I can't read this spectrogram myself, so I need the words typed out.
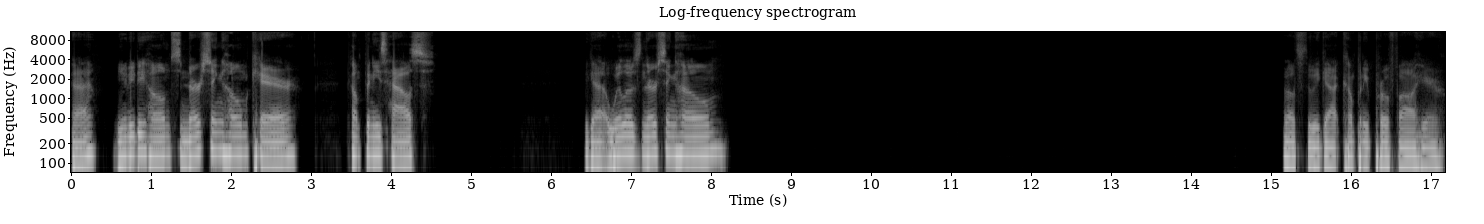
Okay. Unity Homes, nursing home care, company's house. We got Willow's Nursing Home. What else do we got? Company profile here.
